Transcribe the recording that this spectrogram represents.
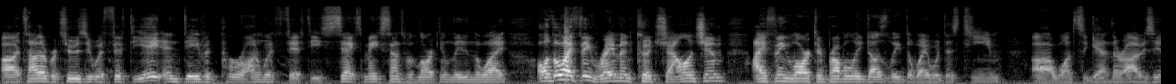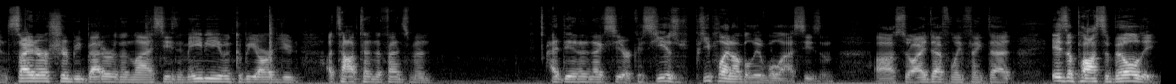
Uh, Tyler Bertuzzi with 58 and David Perron with 56. Makes sense with Larkin leading the way. Although I think Raymond could challenge him, I think Larkin probably does lead the way with this team. Uh, once again, they're obviously insider, should be better than last season. Maybe even could be argued a top 10 defenseman at the end of next year because he is he played unbelievable last season. Uh, so I definitely think that is a possibility.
